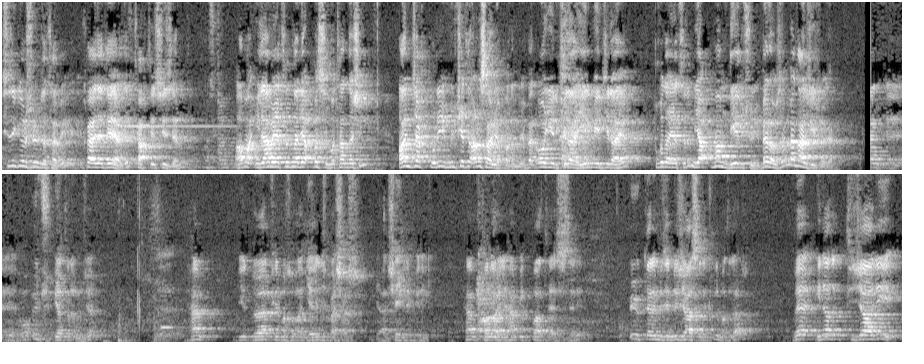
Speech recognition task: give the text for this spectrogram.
Sizin görüşünüz de tabii kayda değerdir, takdir sizlerin. Ama ilave yatırımlar yapması vatandaşın ancak burayı mülkiyeti alır sahibi yaparım diyor. Ben 10 yıl kiraya, 20 yıl kiraya bu kadar yatırım yapmam diye düşünüyor. Ben olsam ben aynı şeyi söylerim. Ben, e, o üç yatırımcı e, hem bir döver firması olan Gelinci Kaşar, yani Şehri Firik, hem kolaylı hem ikbal tesisleri büyüklerimizin ricasını kırmadılar ve inanın ticari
